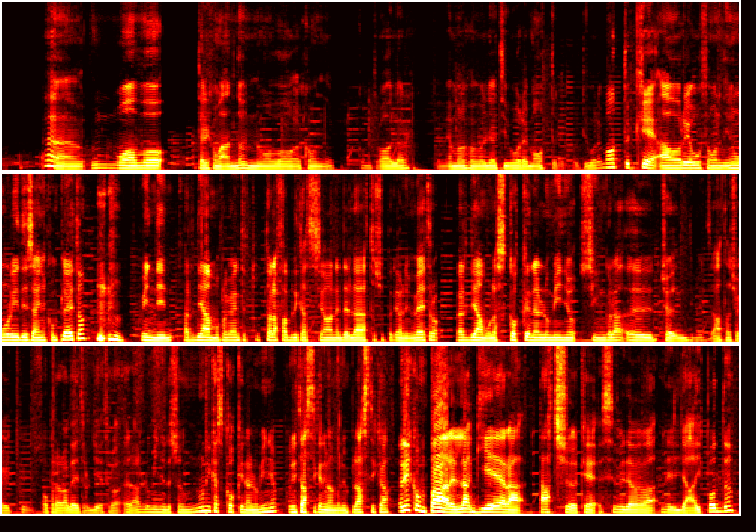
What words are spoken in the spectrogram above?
eh, un nuovo telecomando, un nuovo con- controller chiamiamolo come vogliamo TV Remote, l'Apple TV Remote, che ha avuto un, redesign completo. Quindi perdiamo praticamente tutta la fabbricazione del lato superiore in vetro, perdiamo la scocca in alluminio singola, eh, cioè dimezzata, cioè sopra era vetro, dietro era alluminio, adesso è un'unica scocca in alluminio, con i tasti che rimangono in plastica. Ricompare la ghiera touch che si vedeva negli iPod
